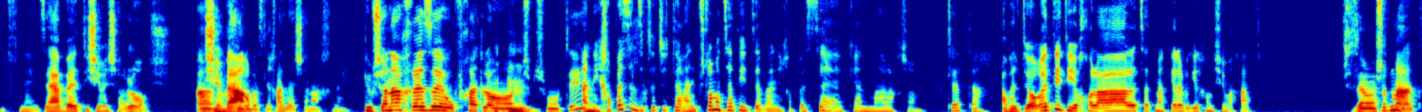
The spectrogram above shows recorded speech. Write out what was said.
לפני, זה היה ב-93. אה, 94, סליחה, זה השנה אחרי. כאילו שנה אחרי זה הופחת לו עונש משמעותי? אני אחפש על זה קצת יותר, אני פשוט לא מצאתי את זה, אבל אני אחפש, אה, כן, מה הלך שם. קטע. אבל תיאורטית היא יכולה לצאת מהכלא בגיל 51. שזה ממש עוד מעט.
